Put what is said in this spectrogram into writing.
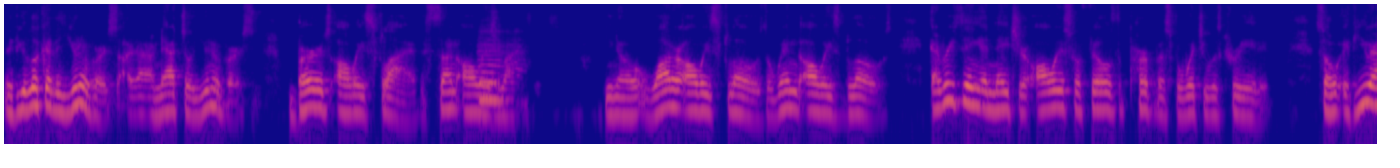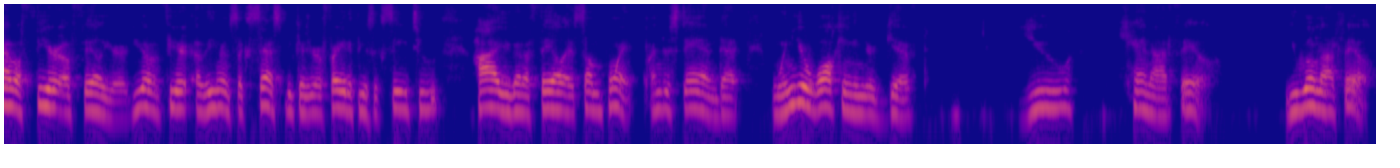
If you look at the universe, our, our natural universe, birds always fly, the sun always Mm. rises, you know, water always flows, the wind always blows. Everything in nature always fulfills the purpose for which it was created. So if you have a fear of failure, if you have a fear of even success because you're afraid if you succeed too high, you're going to fail at some point, understand that when you're walking in your gift, you cannot fail. You will not fail.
